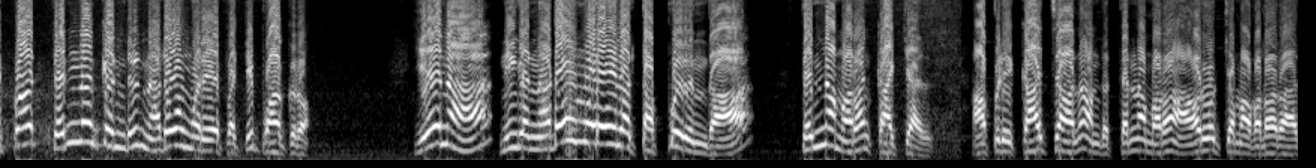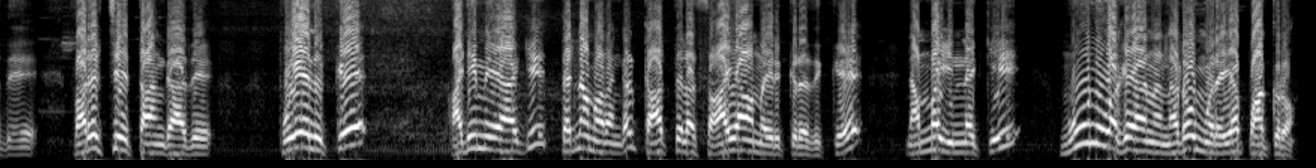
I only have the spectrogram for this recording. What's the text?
இப்ப தென்னங்கன்று நடவு முறையை பற்றி பார்க்கிறோம். ஏன்னா நீங்க நடவு முறையில தப்பு இருந்தா தென்னை மரம் காய்க்காது. அப்படி காய்ச்சாலும் அந்த தென்னை மரம் ஆரோக்கியமா வளராது வறட்சியை தாங்காது. புயலுக்கு அடிமையாகி தென்னை மரங்கள் காத்துல சாயாம இருக்கிறதுக்கு நம்ம இன்னைக்கு மூணு வகையான நடவு பார்க்குறோம் பார்க்கிறோம்.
